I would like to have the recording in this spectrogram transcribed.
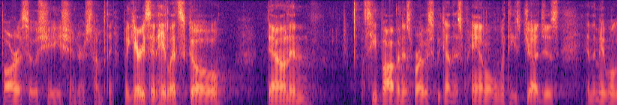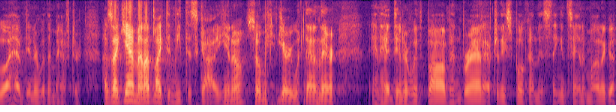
Bar Association or something. But Gary said, "Hey, let's go down and see Bob and his brother speak on this panel with these judges, and then maybe we'll go have dinner with him after." I was like, "Yeah, man, I'd like to meet this guy," you know. So me and Gary went down there and had dinner with Bob and Brad after they spoke on this thing in Santa Monica,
